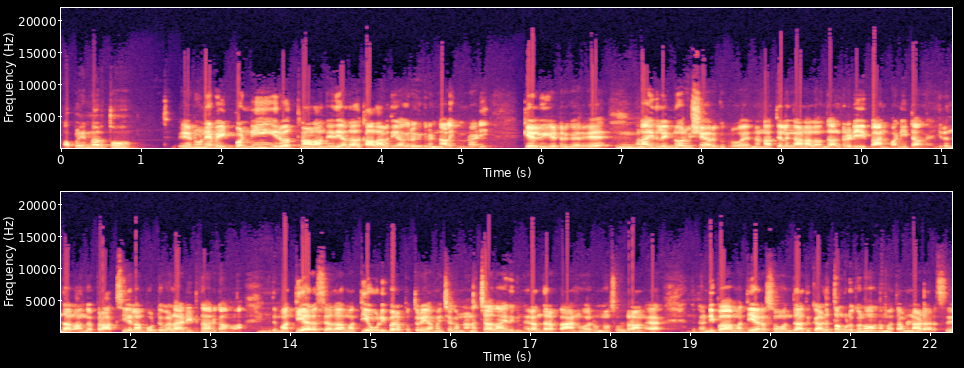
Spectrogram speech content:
அப்ப என்ன அர்த்தம்? வேணும்னே வெயிட் பண்ணி இருபத்தி நாலாம் தேதி அதாவது காலாவதி ஆகிறதுக்கு ரெண்டு நாளைக்கு முன்னாடி கேள்வி கேட்டிருக்காரு. ஆனா இதுல இன்னொரு விஷயம் இருக்கு ப்ரோ என்னன்னா தெலுங்கானால வந்து ஆல்ரெடி பேன் பண்ணிட்டாங்க. இருந்தாலும் அங்க ப்ராக்சி எல்லாம் போட்டு விளையாடிட்டு தான் இருக்காங்களாம். இது மத்திய அரசு அதாவது மத்திய ஒலிபரப்புத்துறை அமைச்சகம் நினைச்சாதான் இதுக்கு நிரந்தர பேன் வரும்னு சொல்றாங்க. கண்டிப்பா மத்திய அரசும் வந்து அதுக்கு அழுத்தம் கொடுக்கணும். நம்ம தமிழ்நாடு அரசு.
